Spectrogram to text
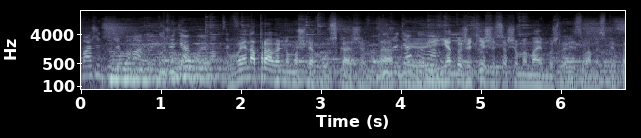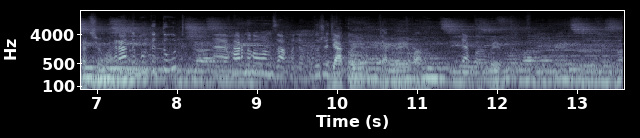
важить дуже багато. Дуже дякую вам за це. Ви на правильному шляху, скажімо так. Дуже дякую вам. Я дуже тішуся, що ми маємо можливість з вами співпрацювати. Рада бути тут. Е, Гарного вам заходу. Дуже дякую. Дякую, дякую і вам. Дякую. Дякую.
